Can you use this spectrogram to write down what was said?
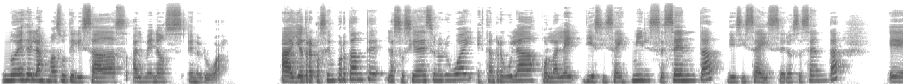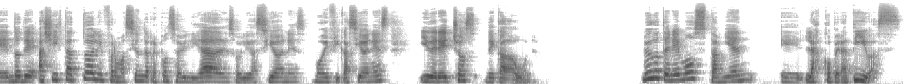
no es de las más utilizadas, al menos en Uruguay. Ah, y otra cosa importante, las sociedades en Uruguay están reguladas por la ley 16.060, 16060, eh, en donde allí está toda la información de responsabilidades, obligaciones, modificaciones y derechos de cada una. Luego tenemos también eh, las cooperativas.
